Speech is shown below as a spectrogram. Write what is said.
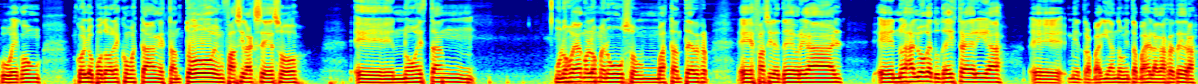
jugué con, con los botones como están están todos en fácil acceso eh, no están uno juega con los menús son bastante eh, fáciles de bregar eh, no es algo que tú te distraerías eh, mientras vas guiando, mientras vas en la carretera.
